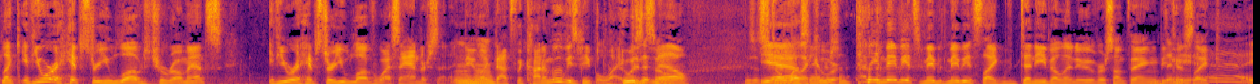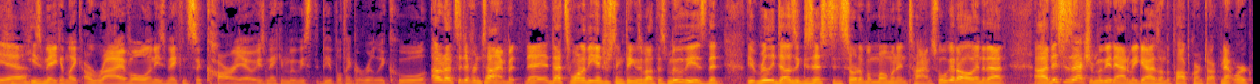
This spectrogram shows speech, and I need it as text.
Like if you were a hipster, you loved True Romance. If you were a hipster, you loved Wes Anderson. And you like that's the kind of movies people like. Mm-hmm. Who is And it so- now? Is it still Yeah, Wes like who are- I mean, maybe it's maybe maybe it's like Denis Villeneuve or something because Denis- like eh, yeah. he's making like Arrival and he's making Sicario. He's making movies that people think are really cool. I don't know. It's a different time, but th- that's one of the interesting things about this movie is that it really does exist in sort of a moment in time. So we'll get all into that. Uh, this is Action Movie Anatomy, guys, on the Popcorn Talk Network.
